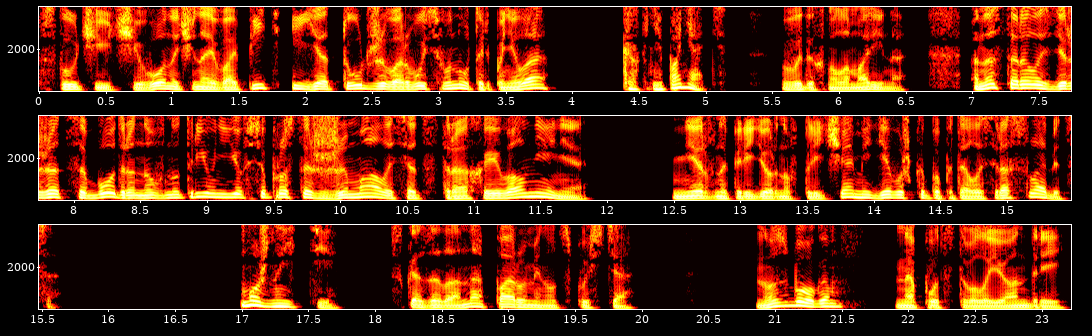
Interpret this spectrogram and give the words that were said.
В случае чего начинай вопить, и я тут же ворвусь внутрь, поняла?» «Как не понять?» Выдохнула Марина. Она старалась держаться бодро, но внутри у нее все просто сжималось от страха и волнения. Нервно передернув плечами, девушка попыталась расслабиться. «Можно идти», — сказала она пару минут спустя. «Ну, с Богом», — напутствовал ее Андрей.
